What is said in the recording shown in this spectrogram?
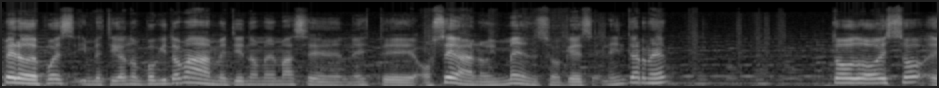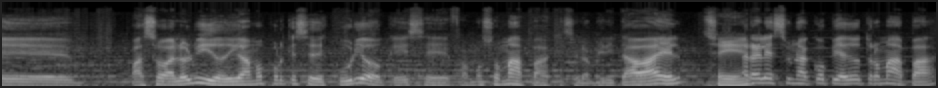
Pero después, investigando un poquito más, metiéndome más en este océano inmenso que es la Internet, todo eso eh, pasó al olvido, digamos, porque se descubrió que ese famoso mapa que se lo meritaba a él, Sí. en realidad es una copia de otro mapa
